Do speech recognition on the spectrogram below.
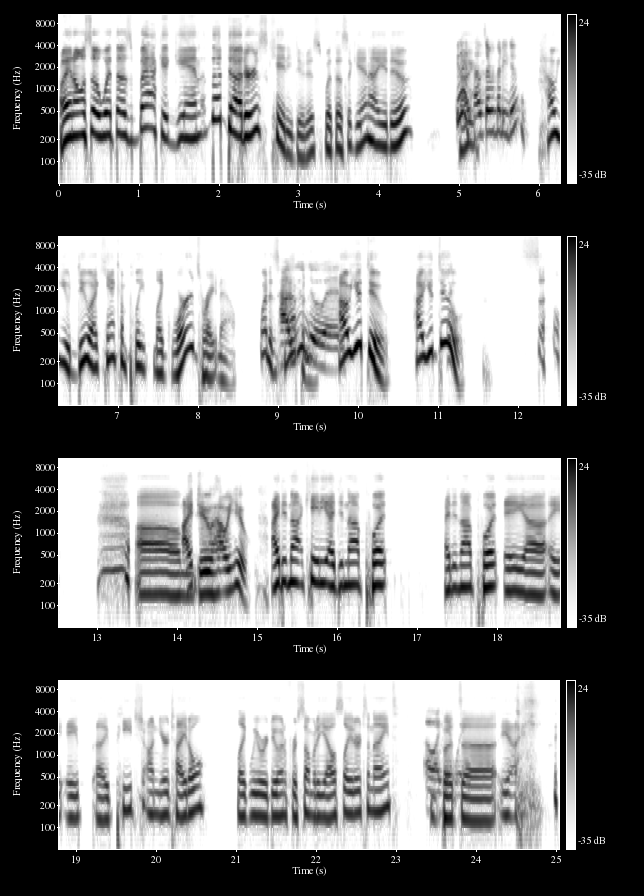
and also with us back again, the Dudders, Katie Dudas, with us again. How you do? Good. How- How's everybody doing? How you do? I can't complete like words right now. What is How you happening? doing? How you do? How you do? So, um, I do. How are you? I did not, Katie. I did not put, I did not put a uh, a, a a peach on your title like we were doing for somebody else later tonight. Oh, I but can't wait. uh, yeah,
